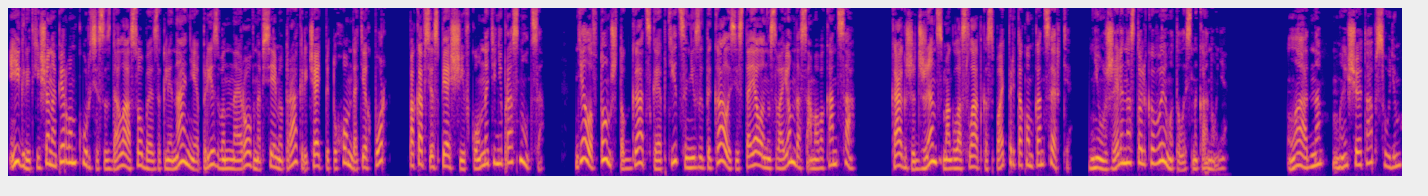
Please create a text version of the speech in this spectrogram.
Игрит еще на первом курсе создала особое заклинание, призванное ровно в 7 утра кричать петухом до тех пор, пока все спящие в комнате не проснутся. Дело в том, что гадская птица не затыкалась и стояла на своем до самого конца. Как же Джен смогла сладко спать при таком концерте? Неужели настолько вымоталась накануне? Ладно, мы еще это обсудим.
